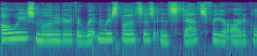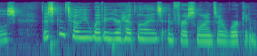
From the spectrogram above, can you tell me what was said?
Always monitor the written responses and stats for your articles. This can tell you whether your headlines and first lines are working.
